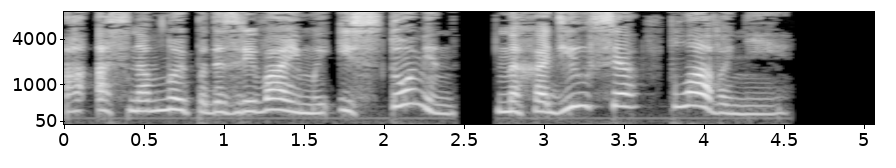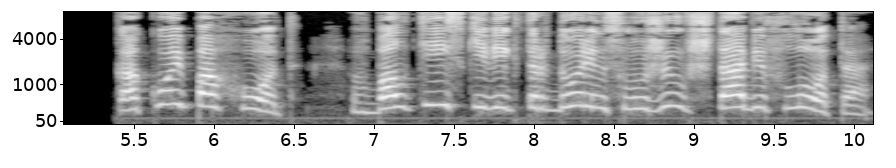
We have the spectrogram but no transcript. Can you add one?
а основной подозреваемый Истомин находился в плавании. «Какой поход? В Балтийске Виктор Дорин служил в штабе флота.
